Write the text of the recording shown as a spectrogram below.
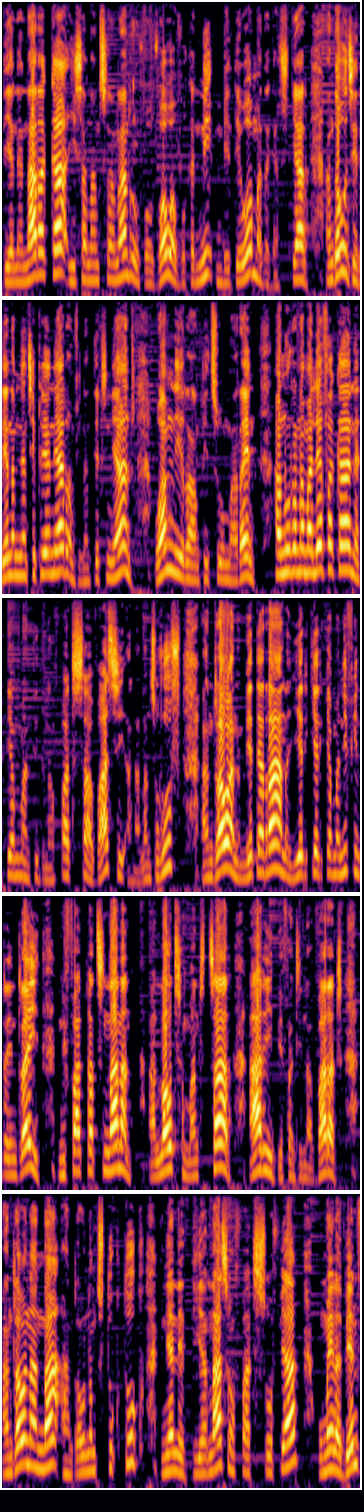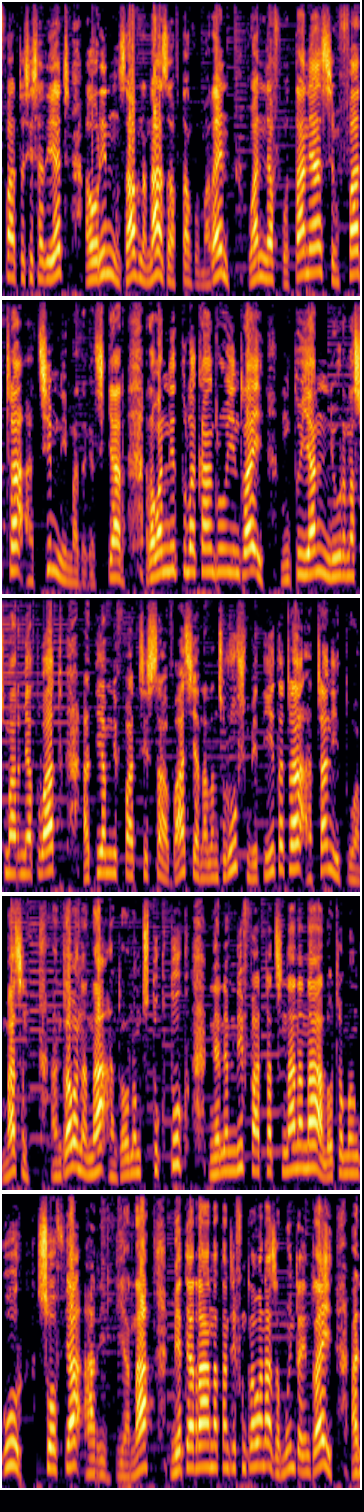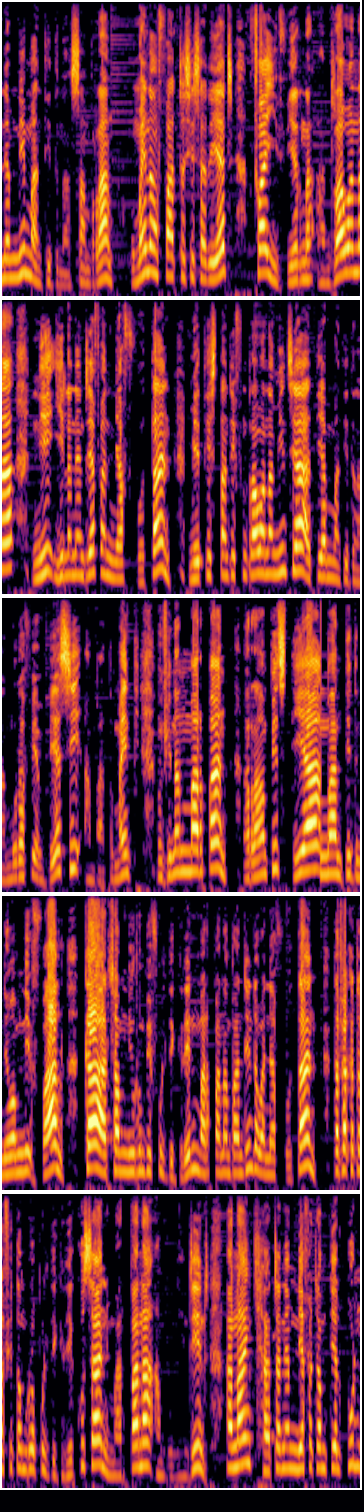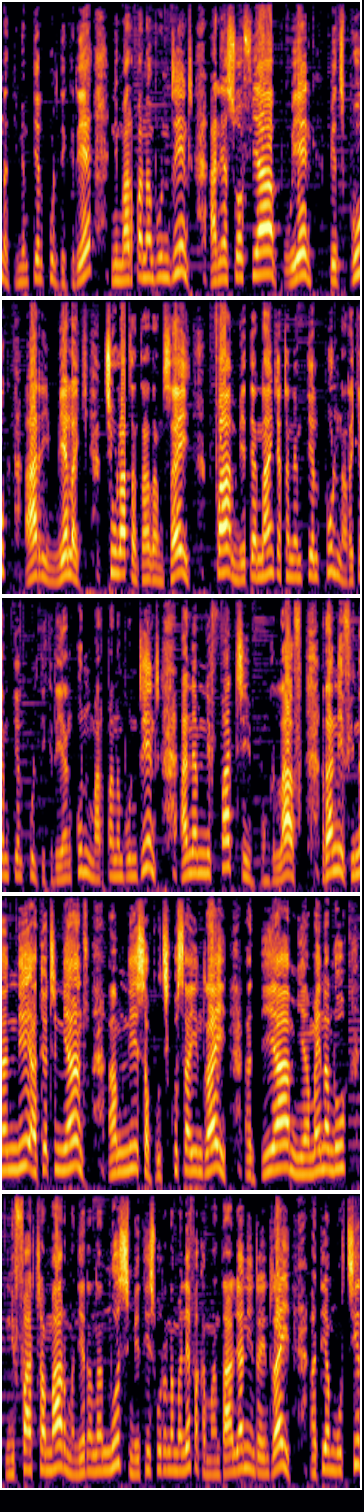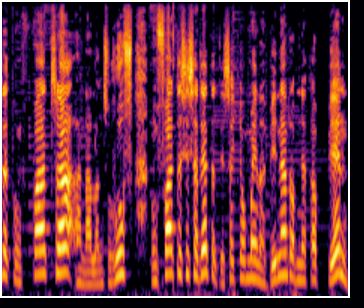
dia ny hanaraka isan'andro isan'andro ny vaovao avoakan'ny Météo Madagasikara. Andao hojerena amin'ny antsipiriany ary ny vinantetry ny andro ho amin'ny rahampitso maraina. Hanorana malefaka ny aty amin'ny manodidina ny faritra Sava sy Analanjirofo, Andrahana, mety arahana hierikerika manify indraindray ny faritra Atsinanana, Alaotra, Mandritsara ary Befandriana Avaratra. Andrahona na andrahona mitsitokotoko ny any Diana sy ny faritr'i Sofia. Ho maina be ny faritra sisa rehetra aorian'ny zavona na zavon-tany vao maraina. ho an'ny afovoantany sy ny faritra atsimon'i Madagasikara. Raha ho an'ny tolakandro indray, mitohy ihany ny orana somary miatoato aty amin'ny faritr'i Sava sy Analanjirofo, mety hiitatra hatrany Toamasina. Andrahona na andrahona mitsitokotoko ny any amin'ny faritra Atsinanana, Alaotra Mangoro, Sofia ary Diana. Mety arahana tandrifin-drahona aza moa indraindray any amin'ny manodidina ny Sambirano. Ho maina ny faritra sisa rehetra fa hiverina an-drahona ny ilany andrefan' ny afo voatany. Mety hisy tandrifin-drahona mihitsy aty amin'ny manodidina an'i Morafeno Be sy Ambatomainty. Ny vinan'ny maripana rahampitso dia manodidina eo amin'ny valo ka hatramin'ny roa ambin'ny folo degre ny maripana ambany indrindra ho an'ny afo voatany. Tafakatra fito amby roapolo degre kosa ny maripana ambony indrindra. Hanangy hatrany amin'ny efatra amby telopolo na dimy amby telopolo degre ny maripana ambony indrindra any Sofia, Boeny, Betsiboka ary Melaky. Tsy ho latsa-danja amin'izay fa mety hanangy hatrany amin'ny telopolo na iraika amby telopolo degre ihany koa ny maripana ambony indrindra any amin'ny faritr'i Bongolava. Raha ny vinan'ny toetry ny andro amin'ny sabotsy kosa indray dia mihamaina aloha ny faritra maro manerana ny Nosy. Mety hisy orana malefaka mandalo ihany indraindray aty amorontsiraky ny faritra Analanjirofo. Ny faritra sisa rehetra dia saika ho maina be ny andro amin'ny ankapobeny.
